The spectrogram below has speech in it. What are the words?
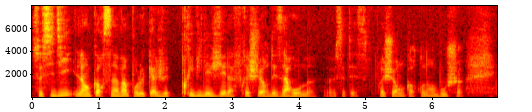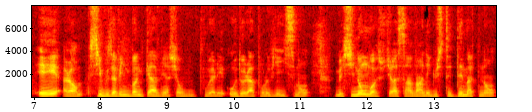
Ceci dit, là encore, c'est un vin pour lequel je vais privilégier la fraîcheur des arômes, euh, cette fraîcheur encore qu'on a en bouche. Et alors, si vous avez une bonne cave, bien sûr, vous pouvez aller au-delà pour le vieillissement. Mais sinon, moi, je dirais c'est un vin à déguster dès maintenant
